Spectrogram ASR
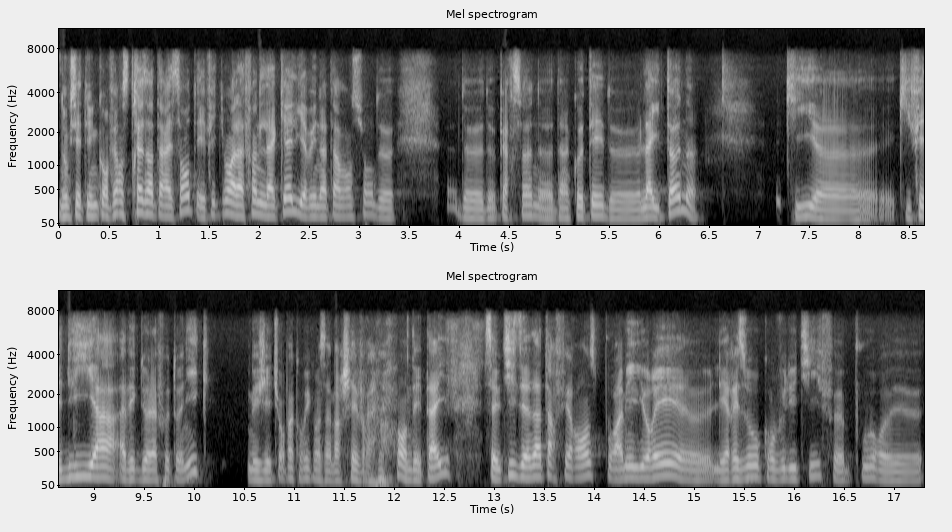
Donc c'était une conférence très intéressante et effectivement à la fin de laquelle il y avait une intervention de, de, de personnes d'un côté de Lighton qui, euh, qui fait de l'IA avec de la photonique, mais j'ai toujours pas compris comment ça marchait vraiment en détail. Ça utilise des interférences pour améliorer euh, les réseaux convolutifs pour euh,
